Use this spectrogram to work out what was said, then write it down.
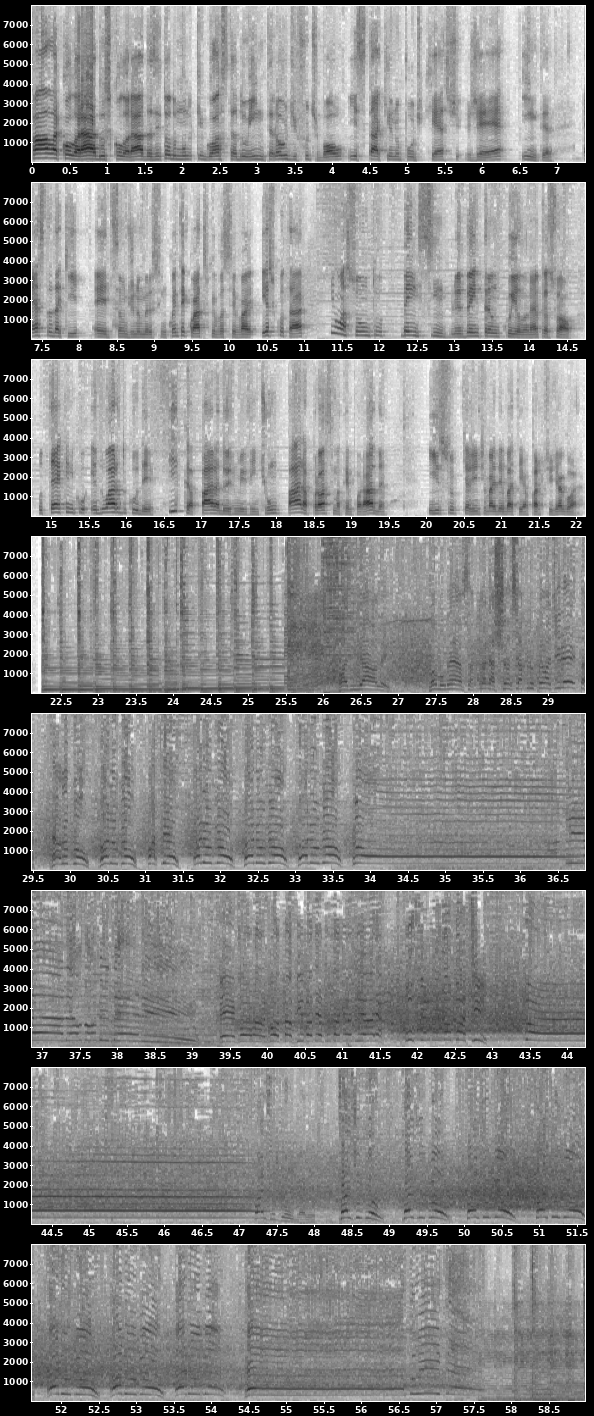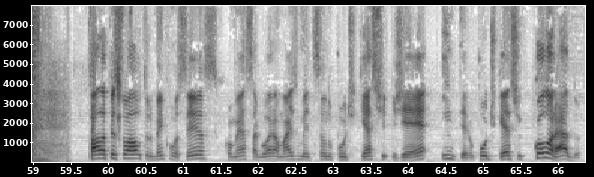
Fala, colorados, coloradas e todo mundo que gosta do Inter ou de futebol e está aqui no podcast GE Inter. Esta daqui é a edição de número 54 que você vai escutar e um assunto bem simples, bem tranquilo, né, pessoal? O técnico Eduardo Cudê fica para 2021, para a próxima temporada? Isso que a gente vai debater a partir de agora. Allen, Vamos nessa, grande a chance, abriu pela direita, é no gol, olha no gol, bateu, é no gol, é no gol, é no gol, gol! Adriano é o nome dele! Pegou, largou, tá viva dentro da grande área, o Fernandão bate, gol! Faz o gol, garoto, faz o gol, faz o gol, faz o gol, faz o gol, é no gol, é no gol, é no Fala pessoal, tudo bem com vocês? Começa agora mais uma edição do podcast GE Inter, o podcast colorado.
